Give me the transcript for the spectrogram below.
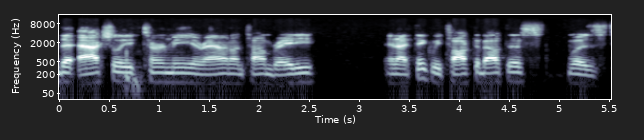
that actually turned me around on Tom Brady, and I think we talked about this was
